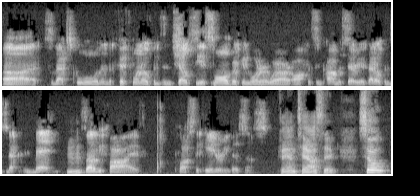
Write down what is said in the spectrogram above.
Uh, so that's cool. And then the fifth one opens in Chelsea, a small brick and mortar where our office and commissary is. That opens next in May. Mhm. So that'll be five plus the catering business. Fantastic. So,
